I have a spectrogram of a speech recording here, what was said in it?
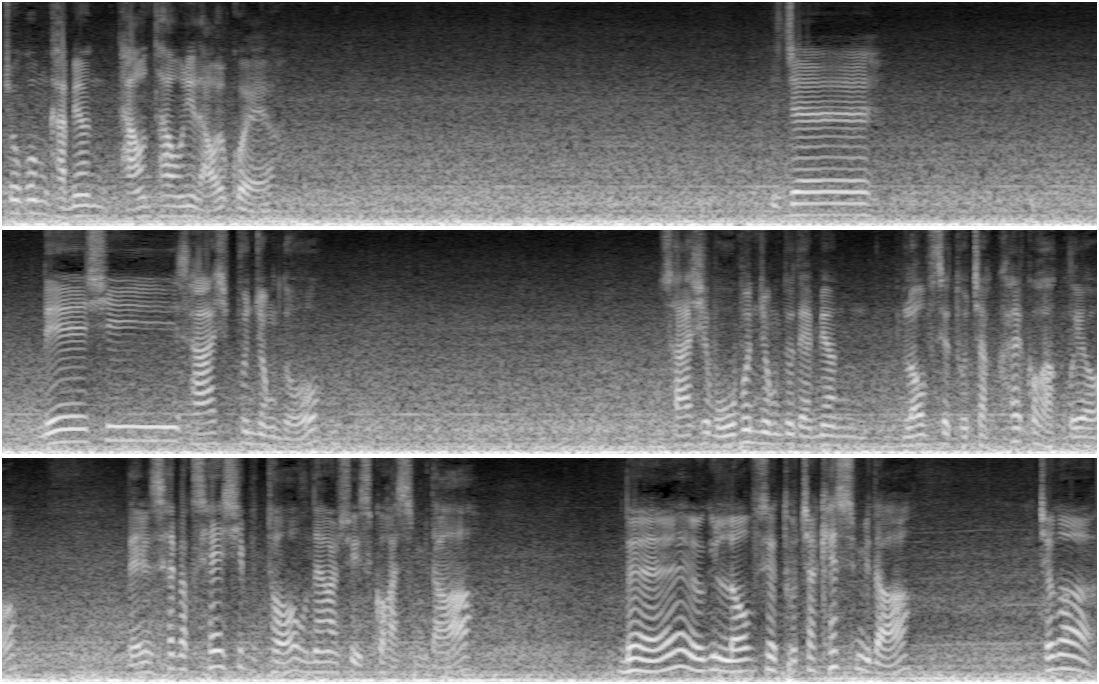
조금 가면 다운타운이 나올 거예요. 이제 4시 40분 정도 45분 정도 되면 러브스에 도착할 것 같고요. 내일 새벽 3시부터 운행할 수 있을 것 같습니다. 네 여기 러브스에 도착했습니다. 제가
